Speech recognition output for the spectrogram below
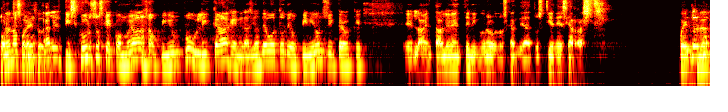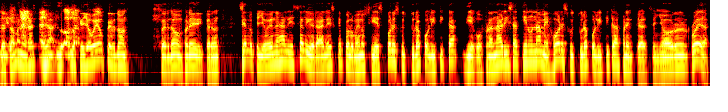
No, no, por eso. Tales, discursos que conmuevan a la opinión pública, generación de votos de opinión, sí creo que eh, lamentablemente ninguno de los dos candidatos tiene ese arrastre. Pues, de todas maneras, lo, lo, que yo veo, perdón, perdón, Freddy, perdón, lo que yo veo en esa lista liberal es que por lo menos si es por estructura política, Diego Fran Ariza tiene una mejor estructura política frente al señor Rueda,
